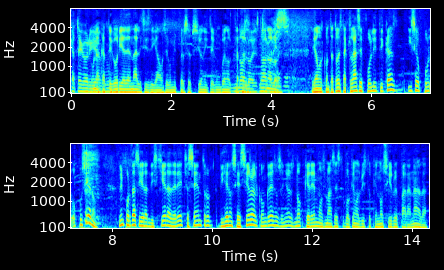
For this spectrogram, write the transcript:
categoría, una categoría de análisis, digamos, según mi percepción y según, bueno, no lo es, no, lo es digamos, contra toda esta clase política y se opusieron. No importa si eran de izquierda, derecha, centro, dijeron se cierra el Congreso, señores, no queremos más esto porque hemos visto que no sirve para nada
